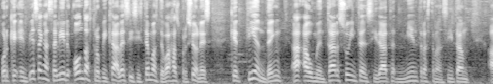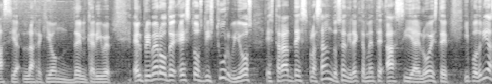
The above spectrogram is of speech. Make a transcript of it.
porque empiezan a salir ondas tropicales y sistemas de bajas presiones que tienden a aumentar su intensidad mientras transitan hacia la región del Caribe. El primero de estos disturbios estará desplazándose directamente hacia el oeste y podría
